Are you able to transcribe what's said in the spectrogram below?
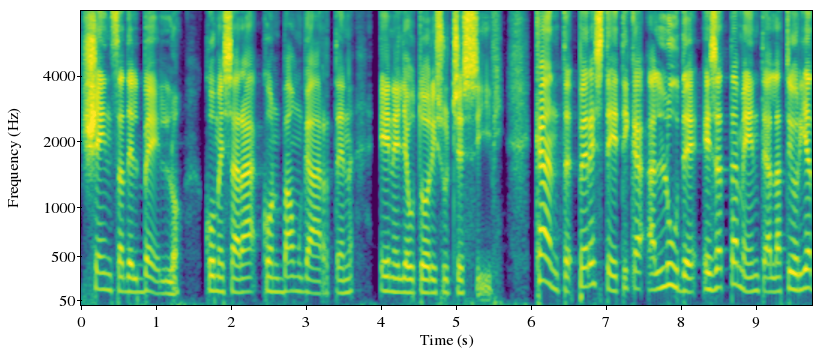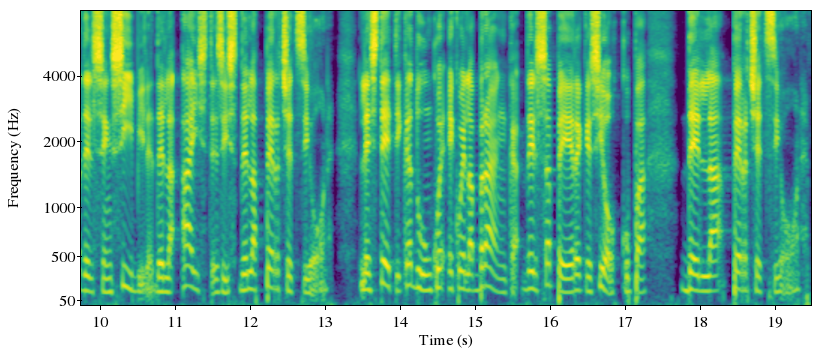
scienza del bello, come sarà con Baumgarten e negli autori successivi. Kant per estetica allude esattamente alla teoria del sensibile, della aistesis, della percezione. L'estetica dunque è quella branca del sapere che si occupa della percezione.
